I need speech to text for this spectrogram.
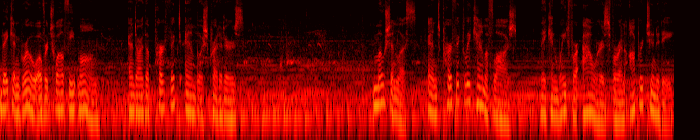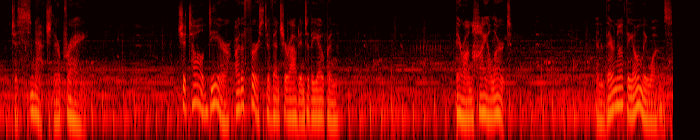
They can grow over 12 feet long and are the perfect ambush predators. Motionless and perfectly camouflaged, they can wait for hours for an opportunity to snatch their prey. Chital deer are the first to venture out into the open. They're on high alert and they're not the only ones.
